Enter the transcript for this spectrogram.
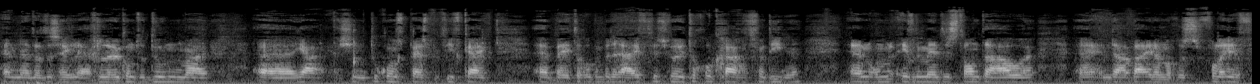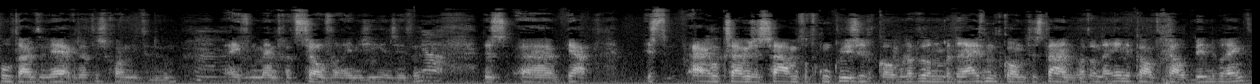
En eh, dat is heel erg leuk om te doen. Maar eh, ja, als je in toekomstperspectief kijkt, eh, ben je toch ook een bedrijf. Dus wil je toch ook graag wat verdienen. En om een evenement in stand te houden en daarbij dan nog eens volledig fulltime te werken, dat is gewoon niet te doen. Een evenement gaat zoveel energie in zitten. Ja. Dus ja, is, eigenlijk zijn we ze samen tot de conclusie gekomen dat er een bedrijf moet komen te staan wat aan de ene kant geld binnenbrengt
